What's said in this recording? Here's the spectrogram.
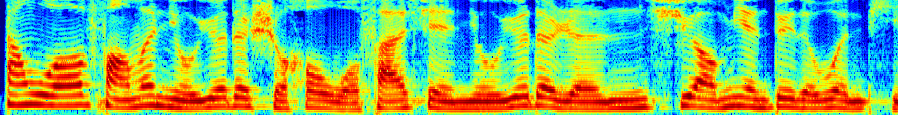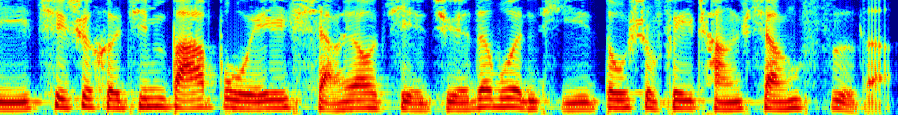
当我访问纽约的时候，我发现纽约的人需要面对的问题，其实和津巴布韦想要解决的问题都是非常相似的。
